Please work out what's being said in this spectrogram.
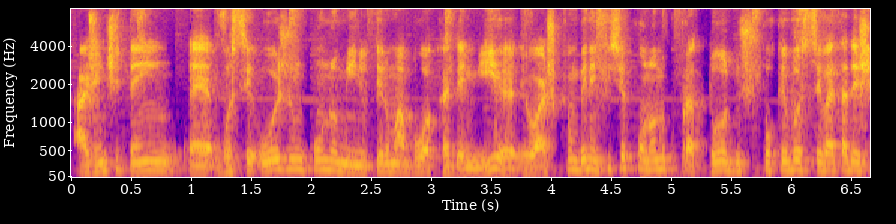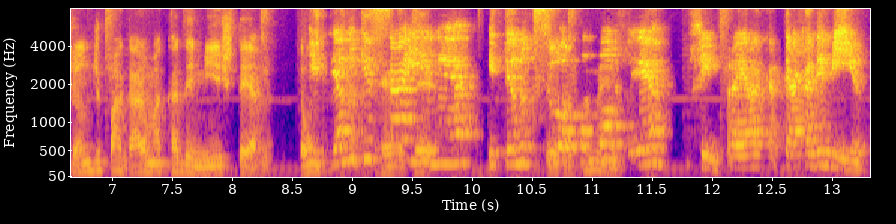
a gente tem, é, você hoje um condomínio ter uma boa academia, eu acho que é um benefício econômico para todos, porque você vai estar tá deixando de pagar uma academia externa. Então, e tendo que sair, é, é, né? E tendo que se locomover, enfim, para ir até a academia.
